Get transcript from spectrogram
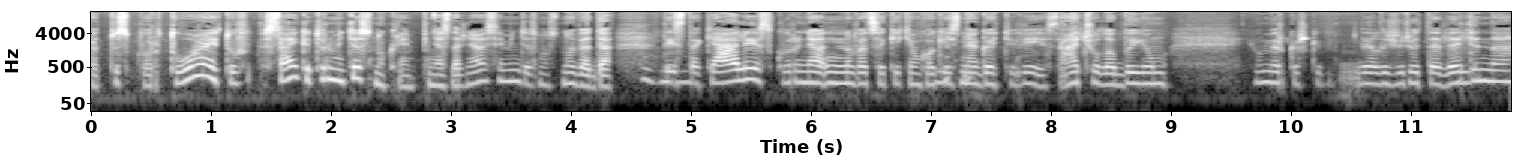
kad tu sportuoji, tu visai kitur mintis nukrempi, nes dažniausiai mintis mus nuveda mhm. tais takeliais, kur, ne, nu, va, sakykime, kokiais mhm. negatyviais. Ačiū labai jum, jum ir kažkaip vėl žiūriu tave, Lina.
